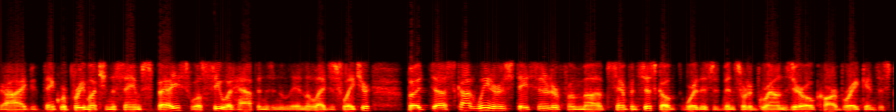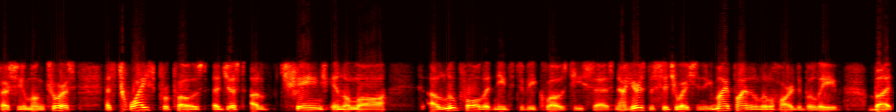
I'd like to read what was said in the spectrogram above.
I think we're pretty much in the same space. We'll see what happens in the, in the legislature. But uh, Scott Wiener, state senator from uh, San Francisco, where this has been sort of ground zero car break-ins, especially among tourists, has twice proposed a, just a change in the law, a loophole that needs to be closed. He says. Now, here's the situation. You might find it a little hard to believe, but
